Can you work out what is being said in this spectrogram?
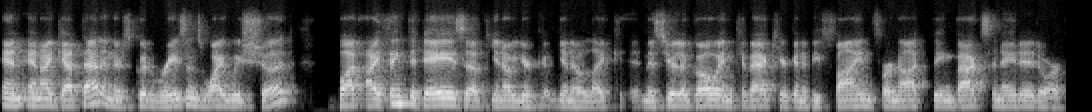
and and I get that, and there's good reasons why we should but I think the days of you know you're you know like Monsieur Legault in Quebec, you're going to be fined for not being vaccinated, or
